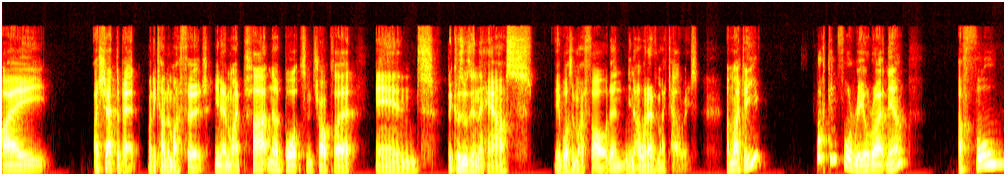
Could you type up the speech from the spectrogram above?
I I shat the bed when it come to my food. You know, my partner bought some chocolate and because it was in the house, it wasn't my fault. And, you know, I went over my calories. I'm like, are you fucking for real right now? A full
